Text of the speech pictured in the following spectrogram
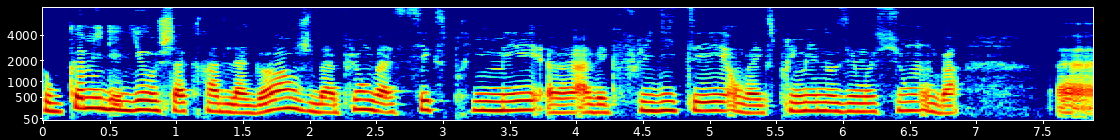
Donc comme il est lié au chakra de la gorge, bah, plus on va s'exprimer euh, avec fluidité, on va exprimer nos émotions, euh,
